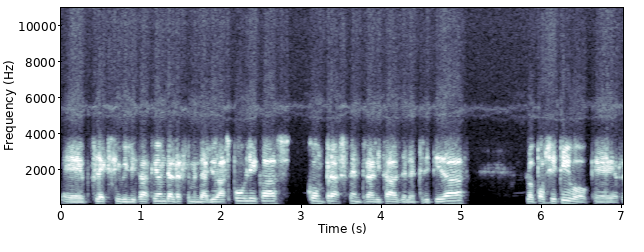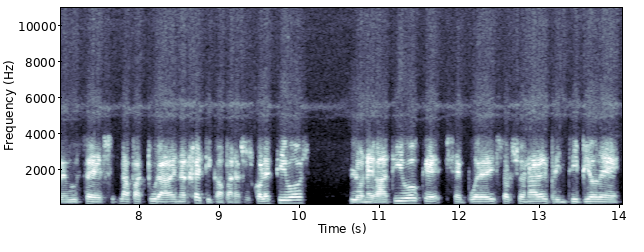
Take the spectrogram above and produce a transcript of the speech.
eh, flexibilización del régimen de ayudas públicas, compras centralizadas de electricidad. Lo positivo, que reduces la factura energética para esos colectivos. Lo negativo, que se puede distorsionar el principio de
